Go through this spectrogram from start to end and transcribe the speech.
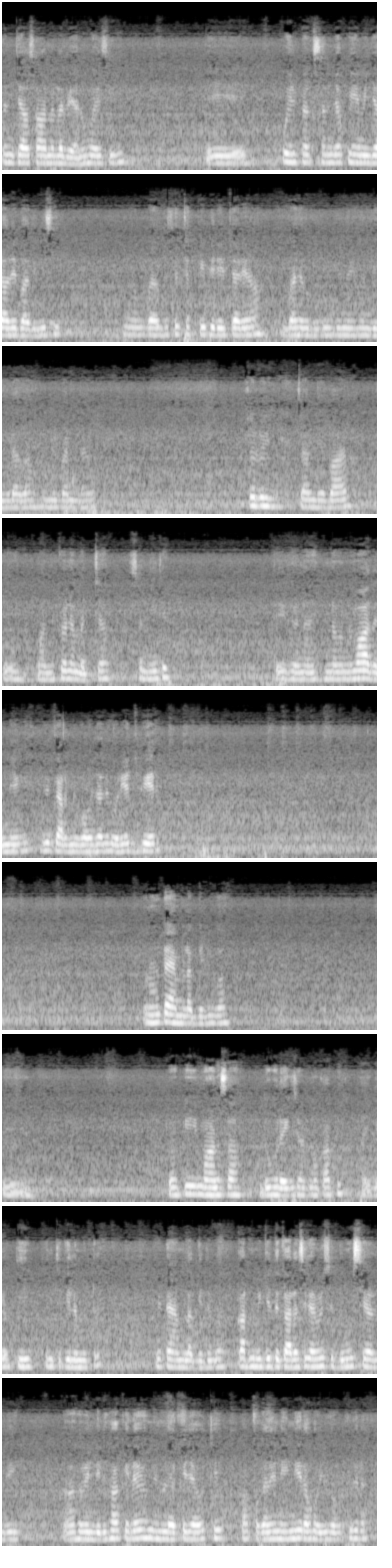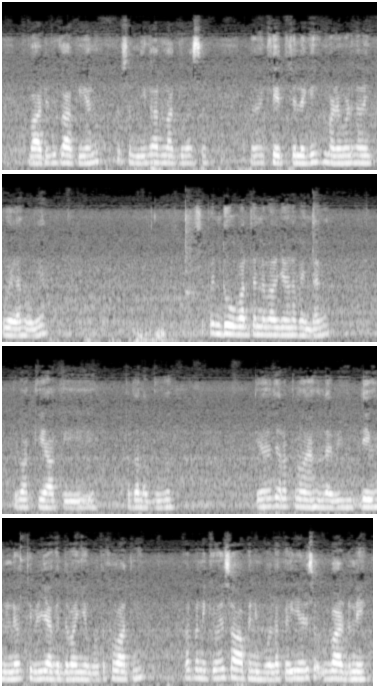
ਤਿੰਨ ਚਾਰ ਸਾਲ ਮਤਲਬ ਵਿਆਹ ਨੂੰ ਹੋਏ ਸੀ ਤੇ ਕੋਈ ਇਨਫੈਕਸ਼ਨ ਜਾਂ ਕੋਈ ਐਵੇਂ ਜ਼ਿਆਦਾ ਵੱਧ ਗਈ ਸੀ। ਬਿਸੇ ਚੱਕੀ ਫਿਰੇ ਵਿਚਾਰੇ ਨਾ ਵਾਹਿਗੁਰੂ ਜੀ ਜਿਵੇਂ ਮਨਜ਼ੂਰ ਹੈਗਾ ਉਵੇਂ ਬਣਦਾ ਗਾ। ਚਲੋ ਜੀ, ਚੱਲਦੇ ਬਾਹਰ ਤੇ ਮੰਨ ਕੇ ਉਹਨੇ ਮੱਝਾਂ ਸੰਨੀ ਤੇ ਤੇ ਫਿਰ ਨਾ ਨਵਾ ਦਿੰਦੇ ਹੈਗੇ ਵੀ ਗਰਮੀ ਬਹੁਤ ਜ਼ਿਆਦਾ ਹੋ ਰਹੀ ਹੈ ਅੱਜ ਫੇਰ। ਉਹਨਾਂ ਨੂੰ ਟਾਈਮ ਲੱਗ ਜੂਗਾ ਤੇ ਕਿਉਂਕਿ ਮਾਨਸਾ ਦੂਰ ਹੈਗੀ ਸਾਡੇ ਨੂੰ ਕਾਫੀ, ਹੈਗੀ 30 35 ਕਿਲੋਮੀਟਰ, ਤੇ ਟਾਈਮ ਲੱਗ ਜੂਗਾ ਕਰਨ ਵੀ ਜਿੱਦ ਕਰ ਰਿਹਾ ਸੀ ਕਹਿੰਦੇ ਸਿੱਧੂ ਮੂਸੇਵਾਲੇ ਦੀ ਹਵੇਲੀ ਦਿਖਾ ਕੇ ਲਿਆਓ ਮੈਨੂੰ ਲੈ ਕੇ ਜਾਓ ਉੱਥੇ। ਪਾਪਾ ਕਹਿੰਦੇ, ਨਹੀਂ ਨਹੀਂ ਰਹੋ ਜੂਗਾ ਉੱਥੇ ਫਿਰ ਬਾਟ ਵੀ ਕਾਫੀ ਹੈ ਨਾ, ਉਹ ਸੰਨੀ ਕਰਨ ਲੱਗ ਗਏ ਬਸ। ਖੇਤ ਚਲੇ ਗਏ ਮਾੜੇ ਮਾੜੇ ਨਾਲ ਇੱਕ ਵੇਲਾ ਹੋ ਗਿਆ। ਸਪਨ ਦੋ ਵਾਰ, ਤਿੰਨ ਵਾਰ ਜਾਣਾ ਪੈਂਦਾ ਗਾ। ਤੇ ਬਾਕੀ ਆ ਕੇ ਪਤਾ ਲੱਗੂਗਾ। ਤੇ ਉਹਨਾਂ ਚੱਲ ਆਪਾਂ ਹੁੰਦਾ ਵੀ ਦੇਖ ਲੈਂਦੇ ਉੱਥੇ ਵੀ ਜਾ ਕੇ ਦਵਾਈਆਂ ਬਹੁਤ ਖਵਾਤੀਆਂ। ਪਰ ਪਤਾ ਨਹੀਂ ਕਿਉਂ ਸਾਫ਼ ਨਹੀਂ ਬੋਲਾ ਕਈ ਜਿਹੜੇ ਸ- ਵਰਡ ਨੇ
